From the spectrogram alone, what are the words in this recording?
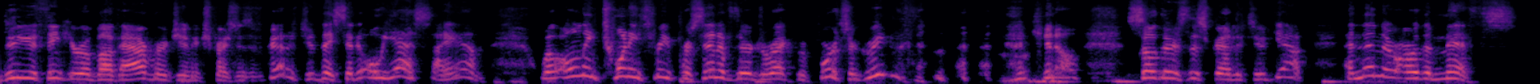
do you think you're above average in expressions of gratitude? They said, oh, yes, I am. Well, only 23% of their direct reports agreed with them, you know? So there's this gratitude gap. And then there are the myths,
